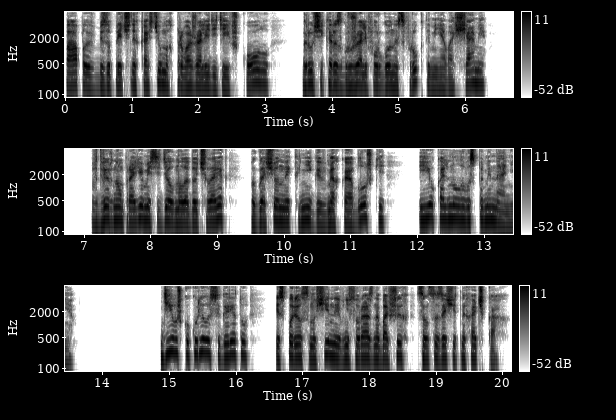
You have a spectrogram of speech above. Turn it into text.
папы в безупречных костюмах провожали детей в школу, грузчики разгружали фургоны с фруктами и овощами. В дверном проеме сидел молодой человек, поглощенный книгой в мягкой обложке, ее кольнуло воспоминание. Девушка курила сигарету и спорил с мужчиной в несуразно больших солнцезащитных очках.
